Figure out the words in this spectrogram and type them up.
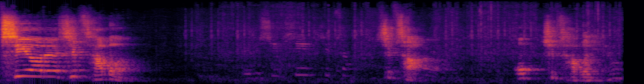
시열의 14번. 14. 어? 14번이에요?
